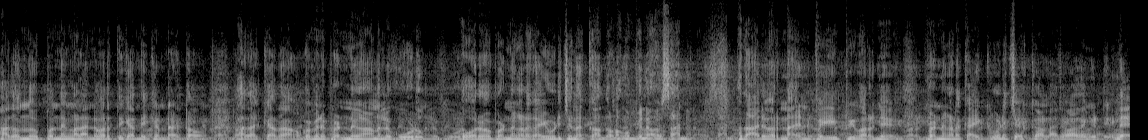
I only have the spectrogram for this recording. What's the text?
അതൊന്നും ഇപ്പം നിങ്ങൾ അനുവർത്തിക്കാൻ നിൽക്കണ്ട കേട്ടോ. അതൊക്കെ അത് അപ്പം പിന്നെ പെണ്ണ് കാണൽ കൂടും. ഓരോ പെണ്ണുങ്ങളുടെ കൈ പിടിച്ച് നിൽക്കാൻ തുടങ്ങും പിന്നെ അവസാനം. അതാര് പറഞ്ഞു? അതിനിപ്പോൾ ഇ പി പറഞ്ഞ് പെണ്ണുങ്ങളുടെ കൈക്ക് പിടിച്ച് നിൽക്കാനുള്ള അനുവാദം കിട്ടി ഇല്ലേ?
